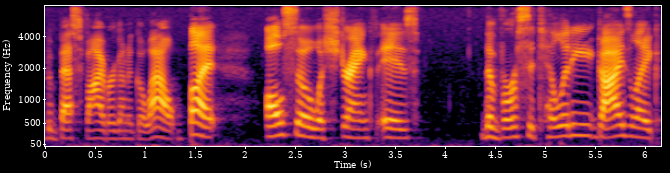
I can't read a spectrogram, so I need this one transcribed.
the best five are going to go out, but also a strength is the versatility. Guys like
